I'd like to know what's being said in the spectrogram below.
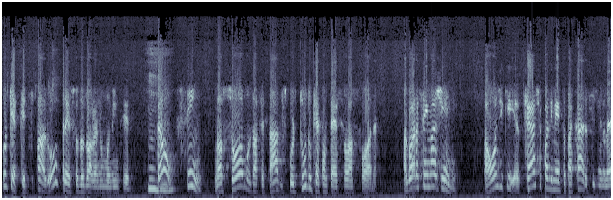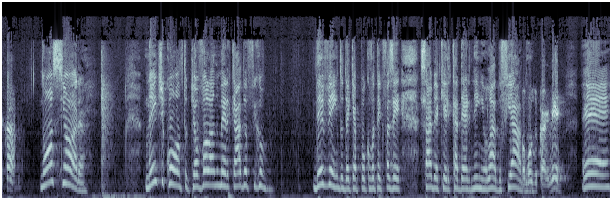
Por quê? Porque disparou o preço do dólar no mundo inteiro. Uhum. Então, sim, nós somos afetados por tudo o que acontece lá fora. Agora, você imagine, Aonde que. Você acha que o alimento tá caro, Cidinha, no mercado? Nossa senhora! Nem te conto que eu vou lá no mercado, eu fico devendo. Daqui a pouco vou ter que fazer, sabe, aquele caderninho lá do fiado? O famoso carnê? É.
